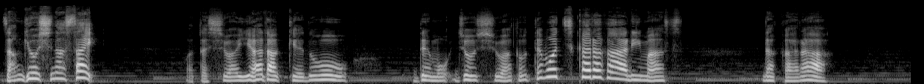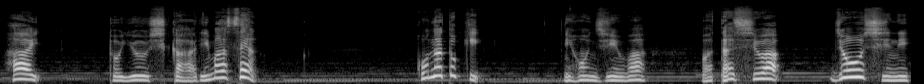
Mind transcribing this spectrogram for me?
残業しなさい。私は嫌だけど、でも上司はとても力があります。だから、はい、というしかありません。こんな時、日本人は私は上司に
